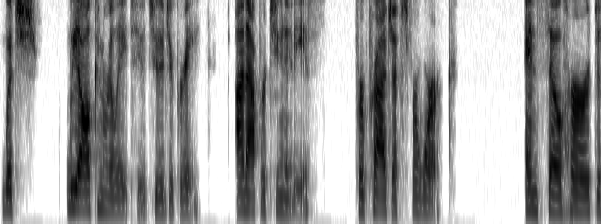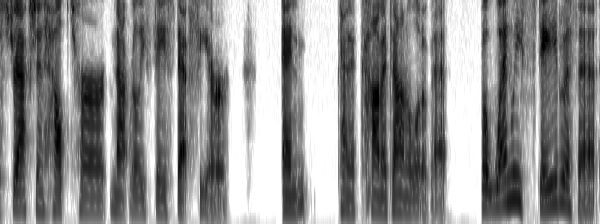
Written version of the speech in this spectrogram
which we all can relate to to a degree on opportunities for projects for work. And so her distraction helped her not really face that fear and kind of calm it down a little bit. But when we stayed with it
